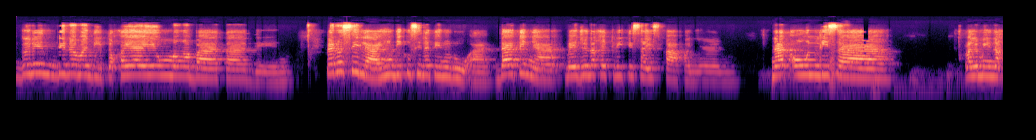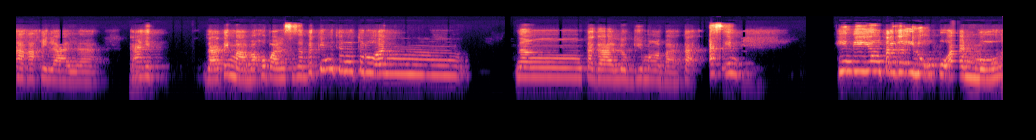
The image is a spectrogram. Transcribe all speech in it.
ganun din naman dito. Kaya yung mga bata din. Pero sila, hindi ko sila tinuruan. Dati nga, medyo nakikriticize pa ako niyan. Not only sa, alam mo yung nakakakilala. Kahit dati mama ko parang sasabi, ba't di mo tinuturuan ng Tagalog yung mga bata? As in, hindi yung talagang inuupuan mo,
